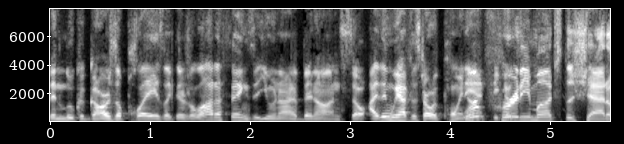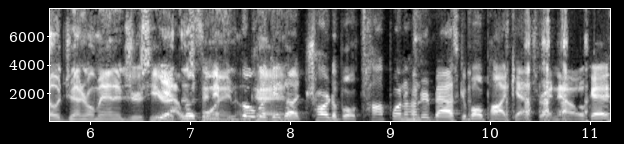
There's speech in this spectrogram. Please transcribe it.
then Luka Garza plays. Like, there's a lot of things that you and I have been on. So I think we have to start with point We're because- pretty much the shadow general managers here yeah, at this listen, point. if you go okay? look at the Chartable top 100 basketball podcast right now, okay?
